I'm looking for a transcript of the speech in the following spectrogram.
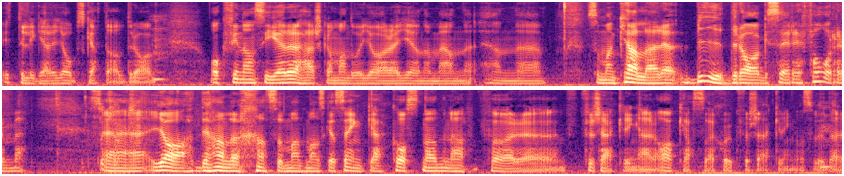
ytterligare jobbskatteavdrag. Mm. Och finansiera det här ska man då göra genom en, en eh, som man kallar det, bidragsreform. Eh, ja, det handlar alltså om att man ska sänka kostnaderna för eh, försäkringar, a-kassa, sjukförsäkring och så vidare.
